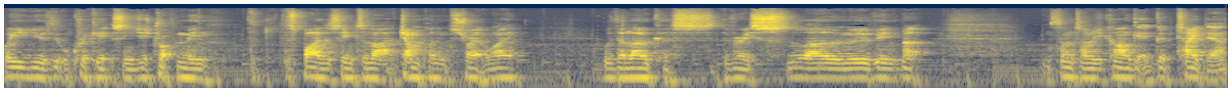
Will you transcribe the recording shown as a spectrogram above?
Where you use little crickets and you just drop them in. The, the spiders seem to like jump on them straight away. With the locusts, they're very slow moving, but sometimes you can't get a good takedown.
